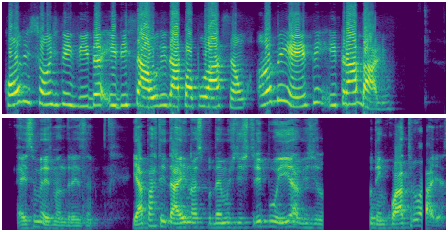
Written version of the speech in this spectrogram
condições de vida e de saúde da população, ambiente e trabalho. É isso mesmo, Andresa. E a partir daí nós podemos distribuir a vigilância em quatro áreas.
